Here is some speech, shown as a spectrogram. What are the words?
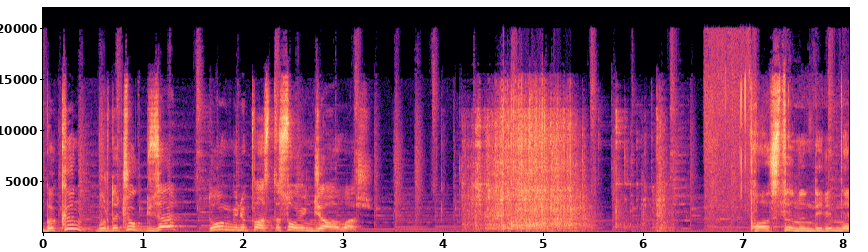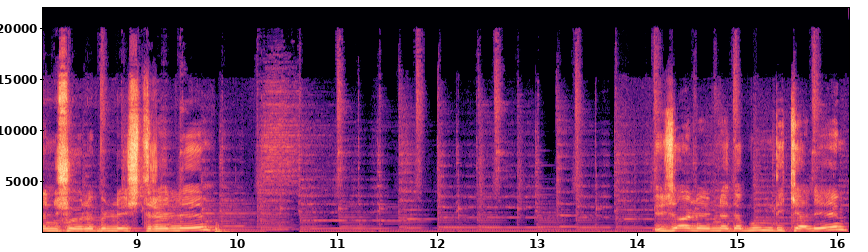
bakın burada çok güzel doğum günü pastası oyuncağı var. Pastanın dilimlerini şöyle birleştirelim. Üzerlerine de mum dikelim.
